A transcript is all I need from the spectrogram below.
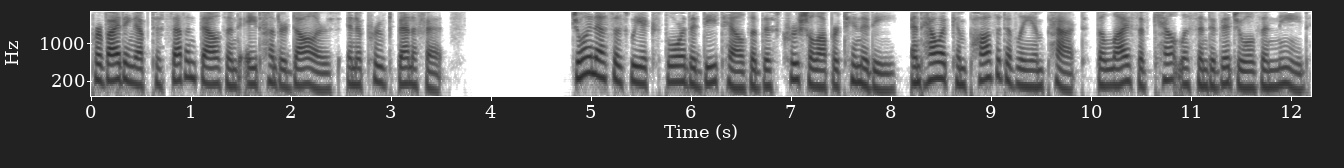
providing up to $7,800 in approved benefits. Join us as we explore the details of this crucial opportunity and how it can positively impact the lives of countless individuals in need.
